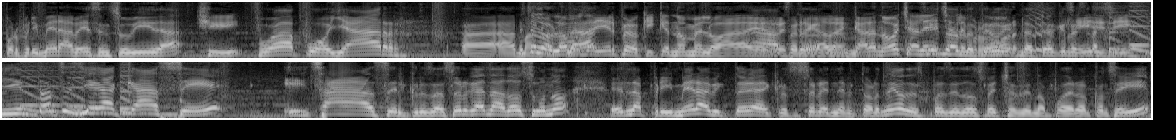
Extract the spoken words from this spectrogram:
por primera vez en su vida. Sí. Fue a apoyar a, a Esto lo hablamos ayer, pero Quique no me lo ha eh, Ah, restregado en cara. No, échale, Sí, échale, lo por tengo- favor. lo tengo que sí, sí, sí. Y entonces llega KC y ¡zas! El Cruz Azul gana 2-1. Es la primera victoria de Cruz Azul en el torneo después de dos fechas de no poderlo conseguir.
